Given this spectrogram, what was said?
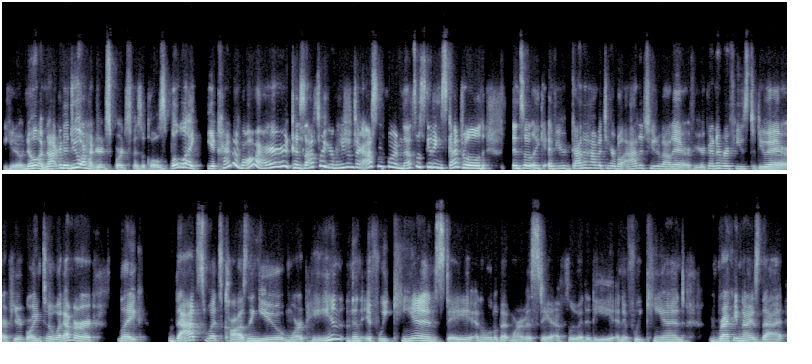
you know, no, I'm not going to do 100 sports physicals. Well, like you kind of are because that's what your patients are asking for and that's what's getting scheduled. And so, like, if you're going to have a terrible attitude about it, or if you're going to refuse to do it, or if you're going to whatever, like, that's what's causing you more pain than if we can stay in a little bit more of a state of fluidity. And if we can recognize that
